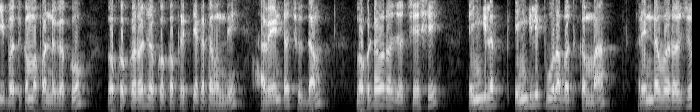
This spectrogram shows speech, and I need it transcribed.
ఈ బతుకమ్మ పండుగకు ఒక్కొక్క రోజు ఒక్కొక్క ప్రత్యేకత ఉంది. అవేంటో చూద్దాం. ఒకటవ రోజు వచ్చేసి ఎంగిల ఎంగిలి పూల బతుకమ్మ రెండవ రోజు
